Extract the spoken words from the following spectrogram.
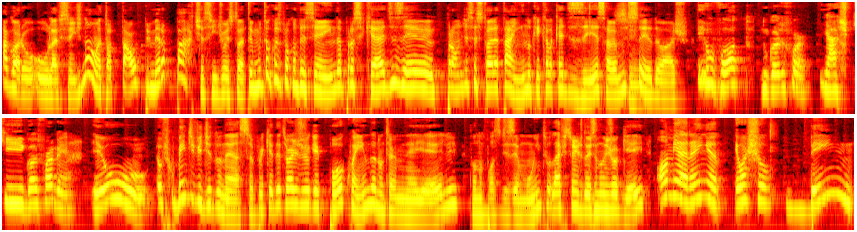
Agora, o, o Life Strange não, é total primeira parte, assim, de uma história. Tem muita coisa pra acontecer ainda pra sequer dizer pra onde essa história tá indo, o que, que ela quer dizer, sabe? É muito Sim. cedo, eu acho. Eu voto no God of War. E acho que God of War ganha. Eu, eu fico bem dividido nessa, porque Detroit eu joguei pouco ainda, não terminei ele, então não posso dizer muito. Life Strange 2 eu não joguei. Homem-Aranha, eu acho bem.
